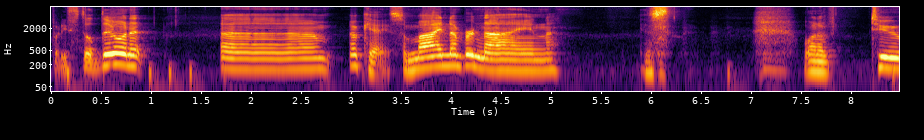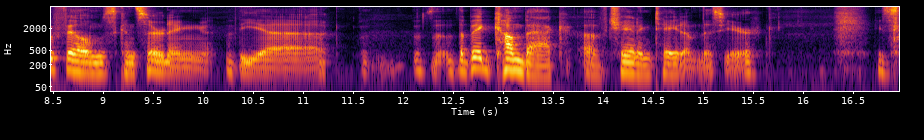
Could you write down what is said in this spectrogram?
but he's still doing it. Um, okay, so my number nine is one of two films concerning the uh, the, the big comeback of Channing Tatum this year. he's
